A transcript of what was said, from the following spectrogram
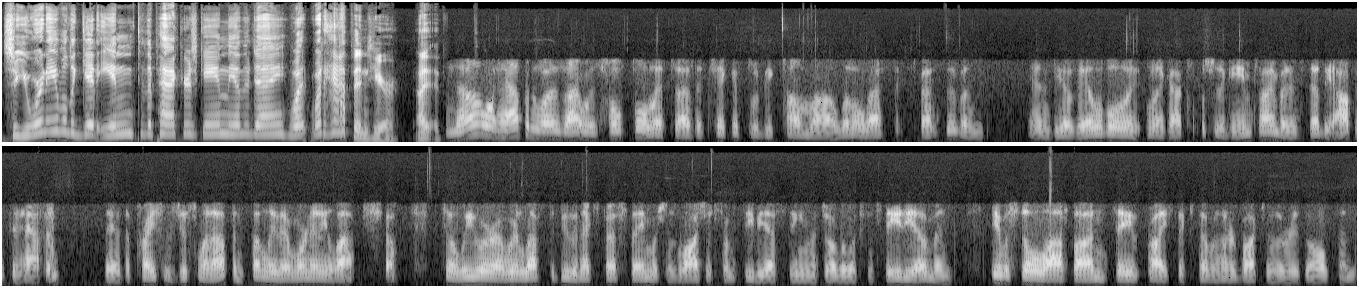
So you weren't able to get into the Packers game the other day. What what happened here? I, No, what happened was I was hopeful that uh, the tickets would become uh, a little less expensive and and be available when I got closer to game time, but instead the opposite happened. The, the prices just went up, and suddenly there weren't any left. So, so we were uh, we were left to do the next best thing, which was watch it from CBS scene, which overlooks the stadium, and it was still a lot of fun. Saved probably six seven hundred bucks as a result, and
